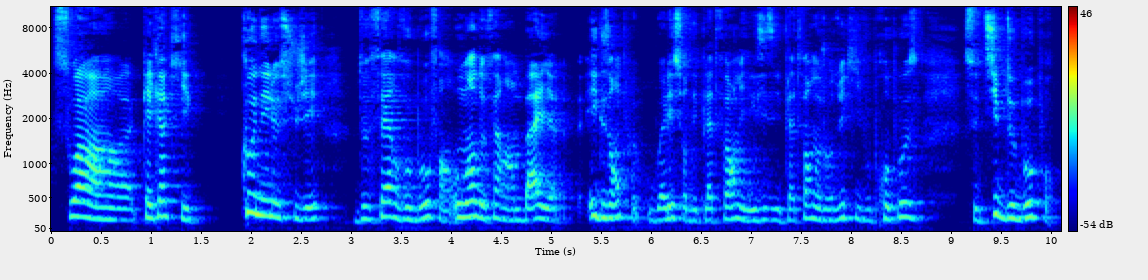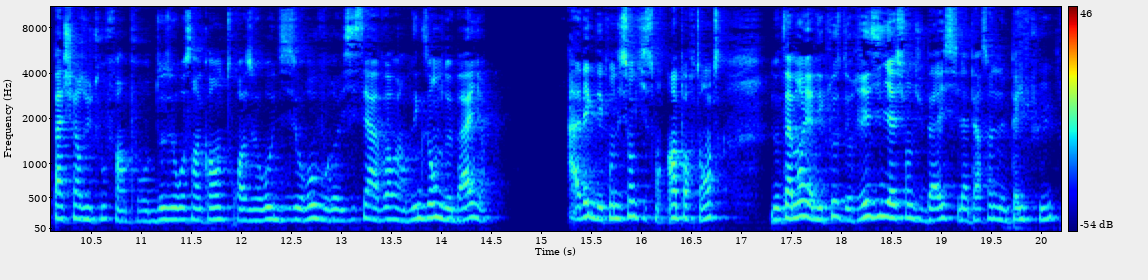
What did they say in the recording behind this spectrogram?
soit quelqu'un qui connaît le sujet de faire vos baux, enfin au moins de faire un bail exemple ou aller sur des plateformes. Il existe des plateformes aujourd'hui qui vous proposent ce type de beau pour pas cher du tout, enfin pour 2,50€, 3€, 10€, vous réussissez à avoir un exemple de bail avec des conditions qui sont importantes. Notamment, il y a des clauses de résiliation du bail si la personne ne paye plus.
